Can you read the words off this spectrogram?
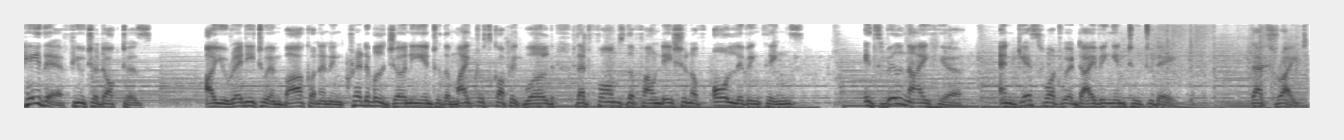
Hey there, future doctors. Are you ready to embark on an incredible journey into the microscopic world that forms the foundation of all living things? It's Bill Nye here, and guess what we're diving into today? That's right,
